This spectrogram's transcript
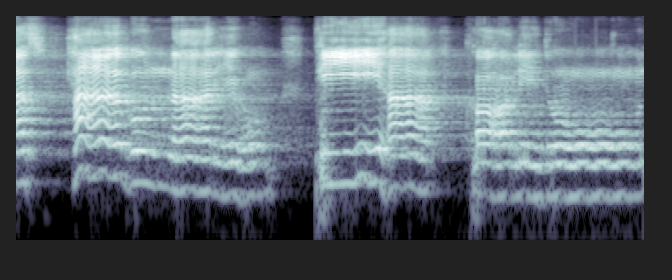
أصحاب النار هم فيها خالدون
